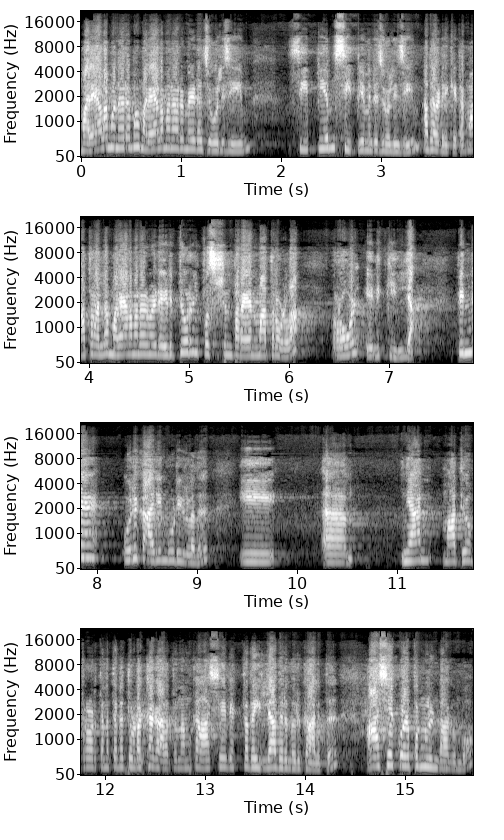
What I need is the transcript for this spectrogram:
മലയാള മനോരമ മലയാള മനോരമയുടെ ജോലി ചെയ്യും. C P M C P എമ്മിന്റെ ജോലി ചെയ്യും. അതവിടെ ഇരിക്കട്ടെ. മാത്രമല്ല മലയാള മനോരമയുടെ എഡിറ്റോറിയൽ പൊസിഷൻ പറയാൻ മാത്രമുള്ള റോൾ എനിക്കില്ല. പിന്നെ ഒരു കാര്യം കൂടിയുള്ളത് ഈ ഞാൻ മാധ്യമപ്രവർത്തനത്തിന്റെ തുടക്കകാലത്ത് നമുക്ക് ആശയ വ്യക്തത ഇല്ലാതിരുന്ന ഒരു കാലത്ത് ആശയക്കുഴപ്പങ്ങൾ ഉണ്ടാകുമ്പോൾ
